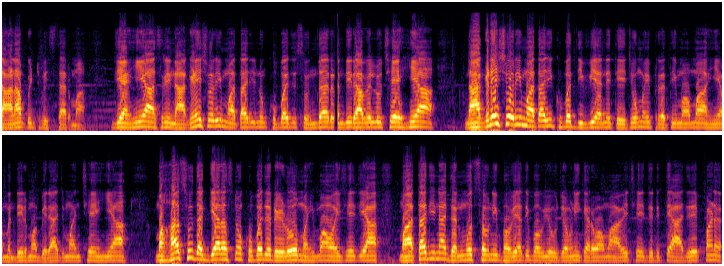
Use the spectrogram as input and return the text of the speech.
દાણાપીઠ વિસ્તારમાં, જે અહીંયા શ્રી નાગણેશ્વરી માતાજીનું ખૂબ જ સુંદર મંદિર આવેલું છે. અહીંયા નાગણેશ્વરી માતાજી ખૂબ જ દિવ્ય અને તેજોમય પ્રતિમામાં અહીંયા મંદિરમાં બિરાજમાન છે. અહીંયા મહાસુદ અગિયારસનો ખૂબ જ રેડો મહિમા હોય છે, જ્યાં માતાજીના જન્મોત્સવની ભવ્યાતિ ભવ્ય ઉજવણી કરવામાં આવે છે. જ રીતે આજે પણ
